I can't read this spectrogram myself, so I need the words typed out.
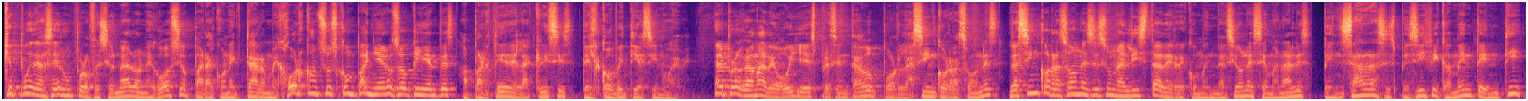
¿Qué puede hacer un profesional o negocio para conectar mejor con sus compañeros o clientes a partir de la crisis del COVID-19? El programa de hoy es presentado por Las 5 Razones. Las 5 Razones es una lista de recomendaciones semanales pensadas específicamente en ti.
